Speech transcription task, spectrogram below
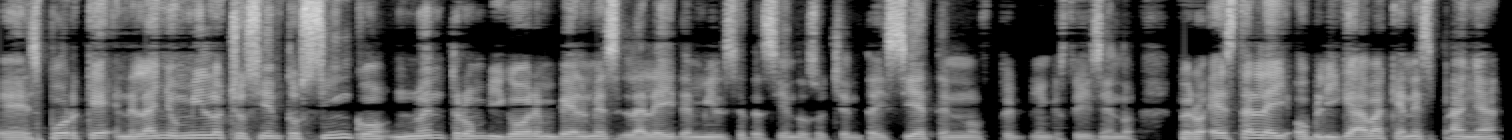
es porque en el año 1805 no entró en vigor en Belmes la ley de 1787, no estoy bien que estoy diciendo, pero esta ley obligaba que en España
